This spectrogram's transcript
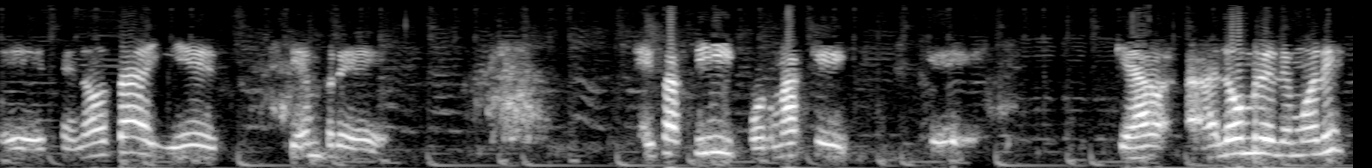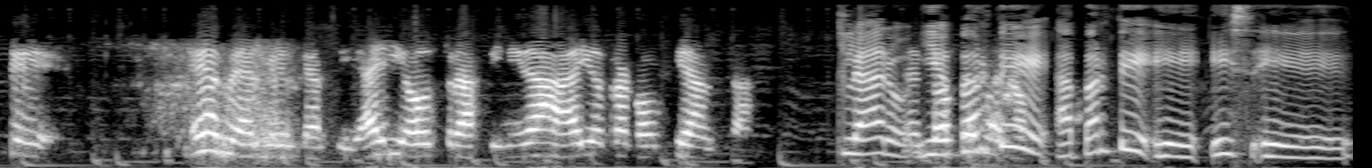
eh, se nota y es siempre es así, por más que, que, que a- al hombre le moleste, es realmente así. Hay otra afinidad, hay otra confianza. Claro, y aparte, bueno. aparte eh, es eh,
